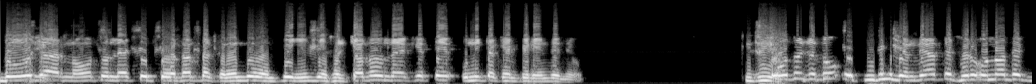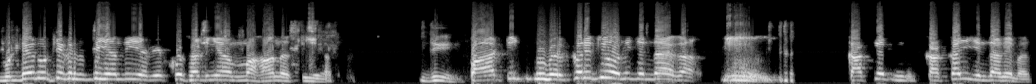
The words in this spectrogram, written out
2009 ਤੋਂ ਲੈ ਕੇ 14 ਤੱਕ ਰਹਿੰਦੇ ਐਮਪੀ ਰਹਿੰਦੇ ਸੋ 14 ਤੋਂ ਲੈ ਕੇ ਤੇ 19 ਤੱਕ ਐਮਪੀ ਰਹਿੰਦੇ ਨੇ ਉਹ। ਜੀ। ਉਦੋਂ ਜਦੋਂ ਉਹ ਸੀਟਿੰਗ ਦਿੰਦੇ ਆ ਤੇ ਫਿਰ ਉਹਨਾਂ ਦੇ ਮੁੰਡੇ ਨੂੰ ਟਿਕਟ ਦਿੱਤੀ ਜਾਂਦੀ ਹੈ। ਵੇਖੋ ਸਾਡੀਆਂ ਮਹਾਨ ਹਸਤੀਆਂ। ਜੀ। ਪਾਰਟੀ ਚ ਕੋਈ ਵਰਕਰ ਕਿਉਂ ਨਹੀਂ ਜਿੰਦਾ ਹੈਗਾ। ਕਾਕੇ ਕਾਕਾ ਜੀ ਜਿੰਦਾ ਨੇ ਬਸ।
